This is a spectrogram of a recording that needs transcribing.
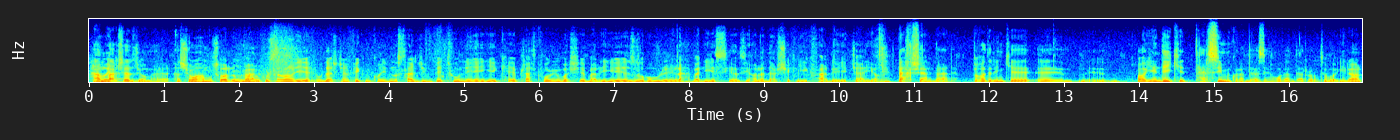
هم بخش از جامعه. از شما همون سوال رو می‌خوام بله. بپرسم. آقای هودشتیان فکر می‌کنید نوستالژی بتونه یک پلتفرمی باشه برای ظهور رهبری سیاسی حالا در شکل یک فرد یا یک جریان؟ بخشا بله. به خاطر اینکه آینده ای که ترسیم می‌کنم در ذهن خودم در رابطه با ایران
